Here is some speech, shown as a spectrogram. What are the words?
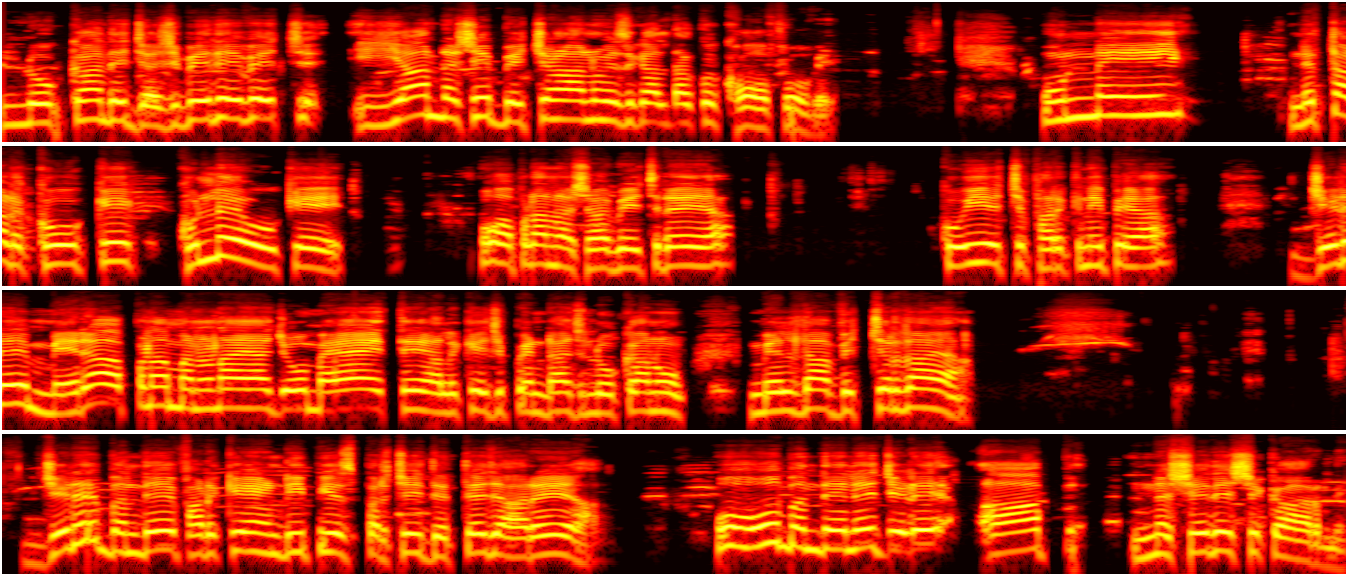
ਲੋਕਾਂ ਦੇ ਜਜ਼ਬੇ ਦੇ ਵਿੱਚ ਜਾਂ ਨਸ਼ੇ ਵੇਚਣ ਵਾਲਿਆਂ ਨੂੰ ਇਸ ਗੱਲ ਦਾ ਕੋਈ ਖੌਫ ਹੋਵੇ। ਉਹਨੇ ਨਿਧੜਕ ਹੋ ਕੇ ਖੁੱਲੇ ਹੋ ਕੇ ਉਹ ਆਪਣਾ ਨਸ਼ਾ ਵੇਚ ਰਹੇ ਆ। ਕੋਈ ਇਹ ਚ ਫ਼ਰਕ ਨਹੀਂ ਪਿਆ। ਜਿਹੜੇ ਮੇਰਾ ਆਪਣਾ ਮੰਨਣਾ ਆ, ਜੋ ਮੈਂ ਇੱਥੇ ਹਲਕੇ ਚ ਪਿੰਡਾਂ ਚ ਲੋਕਾਂ ਨੂੰ ਮਿਲਦਾ, ਵਿਚਰਦਾ ਆ, ਜਿਹੜੇ ਬੰਦੇ ਫੜ ਕੇ ਐਨਡੀਪੀਐਸ ਪਰਚੇ ਦਿੱਤੇ ਜਾ ਰਹੇ ਆ ਉਹ ਉਹ ਬੰਦੇ ਨੇ ਜਿਹੜੇ ਆਪ ਨਸ਼ੇ ਦੇ ਸ਼ਿਕਾਰ ਨੇ।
